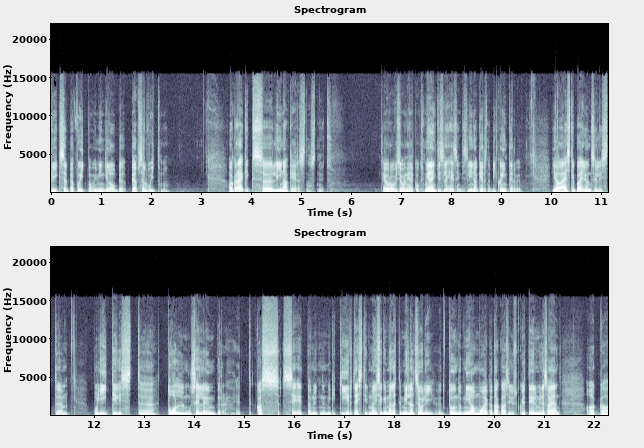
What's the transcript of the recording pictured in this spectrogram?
riik seal peab võitma või mingi laul peab, seal võitma. aga räägiks äh, Liina Kersnast nüüd Eurovisiooni jätkuks. meil andis lehes, andis Liina Kersna pika intervjuu ja hästi palju on sellist äh, poliitilist äh, tolmu selle ümber, et kas see, et ta nüüd need mingid kiirtestid, ma isegi ei mäleta, millal see oli, tundub nii ammu aega tagasi, justkui et eelmine sajand, aga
